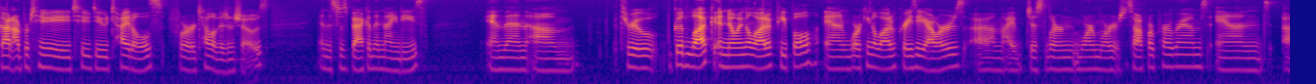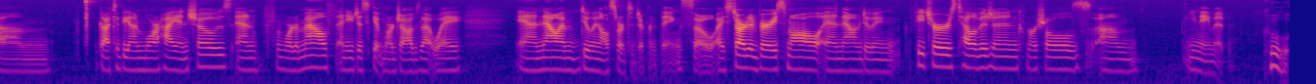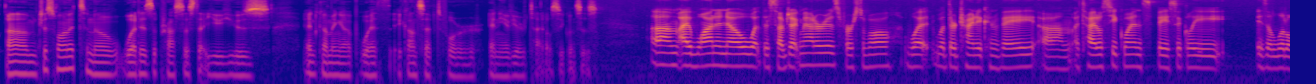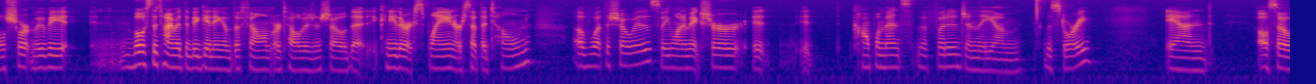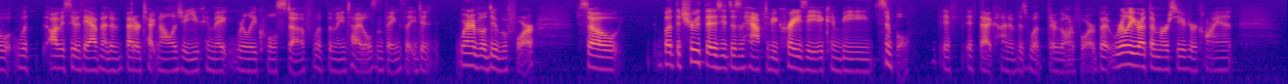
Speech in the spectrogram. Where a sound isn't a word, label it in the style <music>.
got an opportunity to do titles for television shows. And this was back in the 90s. And then um, through good luck and knowing a lot of people and working a lot of crazy hours, um, I've just learned more and more software programs and um, got to be on more high end shows and from word of mouth, and you just get more jobs that way. And now I'm doing all sorts of different things. So I started very small, and now I'm doing features, television, commercials, um, you name it. Cool. Um, just wanted to know what is the process that you use in coming up with a concept for any of your title sequences? Um, I want to know what the subject matter is, first of all, what, what they're trying to convey. Um, a title sequence basically is a little short movie, most of the time at the beginning of the film or television show, that can either explain or set the tone of what the show is. So you want to make sure it, it complements the footage and the, um, the story. And also with obviously with the advent of better technology you can make really cool stuff with the main titles and things that you didn't weren't able to do before so but the truth is it doesn't have to be crazy it can be simple if if that kind of is what they're going for but really you're at the mercy of your client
